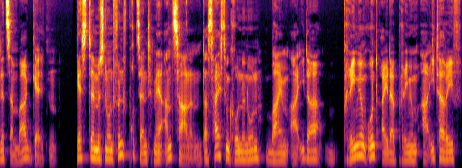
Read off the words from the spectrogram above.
Dezember gelten. Gäste müssen nun 5% mehr anzahlen. Das heißt im Grunde nun beim AIDA Premium und AIDA Premium AI Tarif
